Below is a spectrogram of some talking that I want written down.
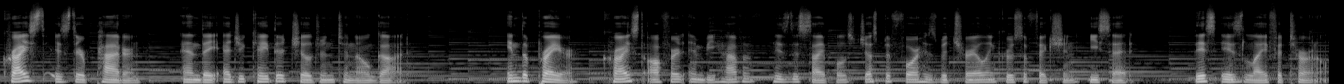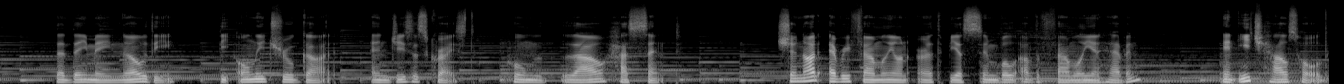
Christ is their pattern, and they educate their children to know God. In the prayer, Christ offered in behalf of his disciples just before his betrayal and crucifixion, he said, This is life eternal, that they may know thee, the only true God, and Jesus Christ, whom thou hast sent. Should not every family on earth be a symbol of the family in heaven? In each household,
